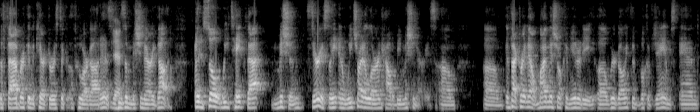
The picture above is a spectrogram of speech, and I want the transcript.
the fabric and the characteristic of who our God is. Yeah. He's a missionary God. And so we take that mission seriously and we try to learn how to be missionaries. Um, um, in fact, right now, my missional community, uh, we're going through the book of James, and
